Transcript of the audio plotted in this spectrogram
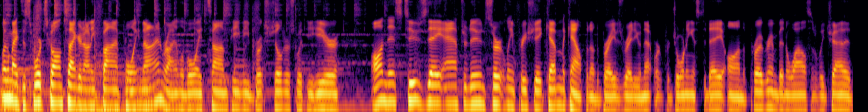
Welcome back to Sports Call on Tiger 95.9. Ryan Lavoie, Tom Peavy, Brooks Childress with you here on this Tuesday afternoon. Certainly appreciate Kevin McAlpin of the Braves Radio Network for joining us today on the program. Been a while since we chatted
